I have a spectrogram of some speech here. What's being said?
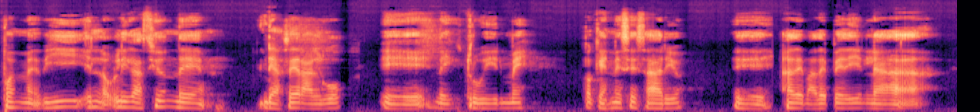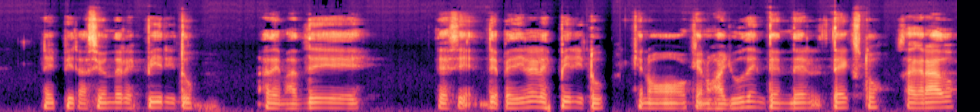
pues me vi en la obligación de, de hacer algo eh, de instruirme, porque es necesario, eh, además de pedir la, inspiración del Espíritu, además de, de, pedir al Espíritu que, no, que nos ayude a entender el texto sagrado,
